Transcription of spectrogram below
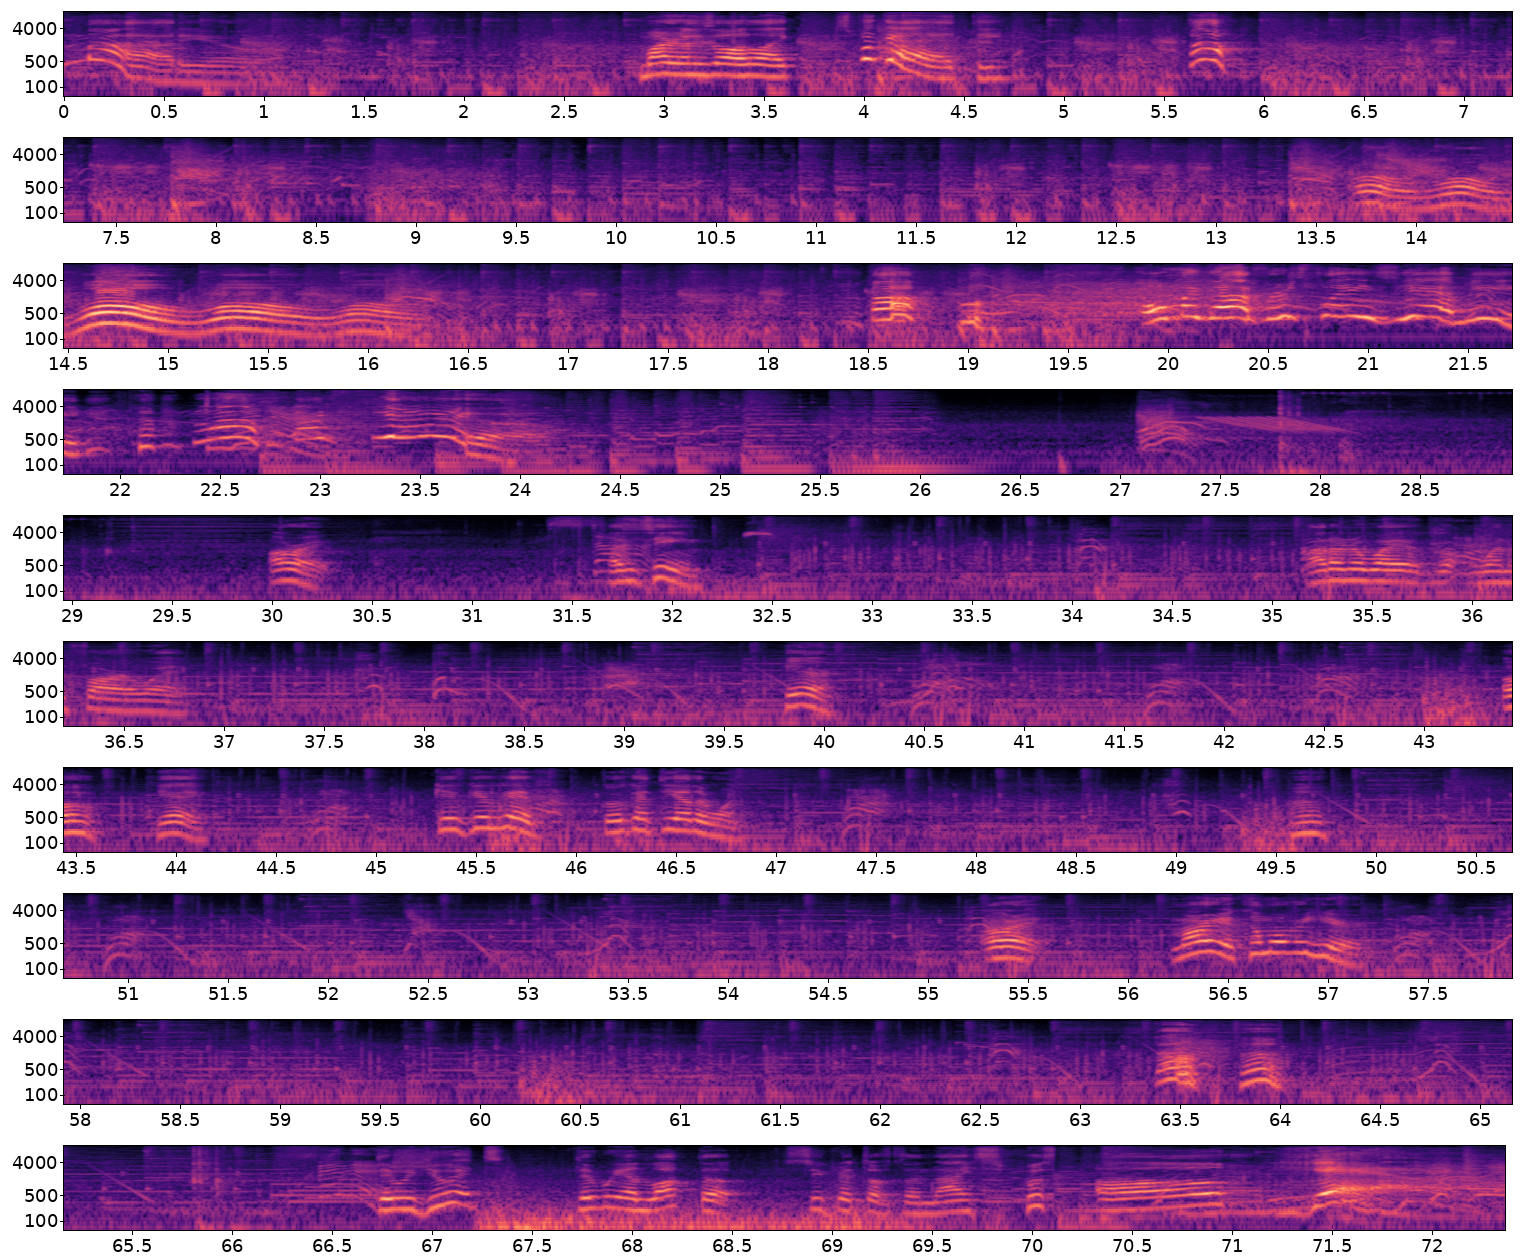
Mario! Mario's all like, spaghetti! Whoa, whoa, whoa. Ah! Oh my god, first place! Yeah, me! Ah, yeah! Alright, as a team. I don't know why it went far away. Here. Oh, yay. Give, give, give. Go get the other one. Uh. Alright. Mario, come over here. Ah, ah. Did we do it? Did we unlock the secret of the nice puss? Oh, yeah!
